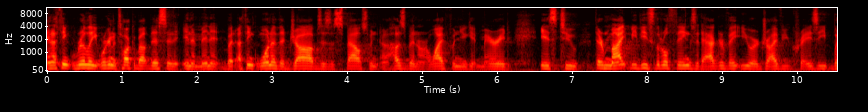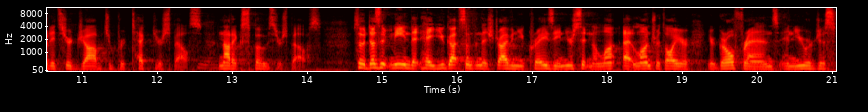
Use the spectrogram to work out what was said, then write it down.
And I think really, we're going to talk about this in, in a minute, but I think one of the jobs as a spouse, when a husband or a wife, when you get married, is to, there might be these little things that aggravate you or drive you crazy, but it's your job to protect your spouse, not expose your spouse. So it doesn't mean that, hey, you got something that's driving you crazy and you're sitting at lunch with all your, your girlfriends and you are just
